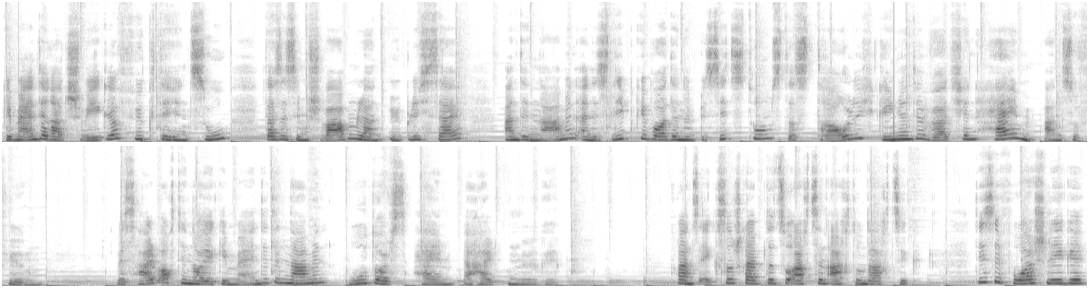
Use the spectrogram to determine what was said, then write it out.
Gemeinderat Schwegler fügte hinzu, dass es im Schwabenland üblich sei, an den Namen eines liebgewordenen Besitztums das traulich klingende Wörtchen Heim anzufügen, weshalb auch die neue Gemeinde den Namen Rudolfsheim erhalten möge. Franz Exel schreibt dazu 1888, diese Vorschläge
